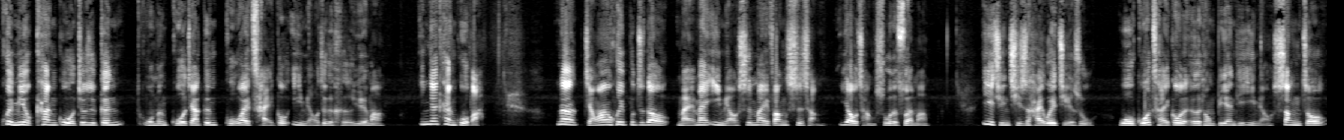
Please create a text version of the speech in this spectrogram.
会没有看过就是跟我们国家跟国外采购疫苗这个合约吗？应该看过吧？那蒋万安会不知道买卖疫苗是卖方市场药厂说了算吗？疫情其实还未结束，我国采购的儿童 BNT 疫苗上周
